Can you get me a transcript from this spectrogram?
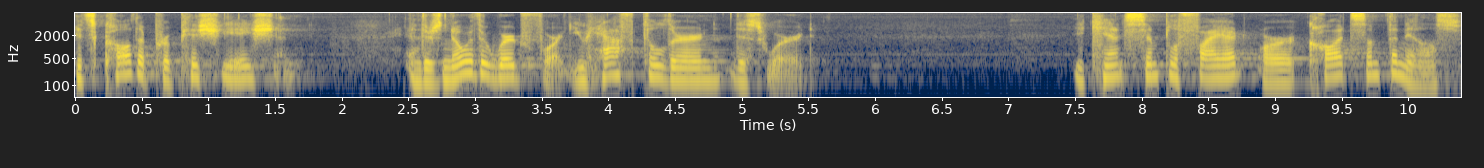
It's called a propitiation, and there's no other word for it. You have to learn this word. You can't simplify it or call it something else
